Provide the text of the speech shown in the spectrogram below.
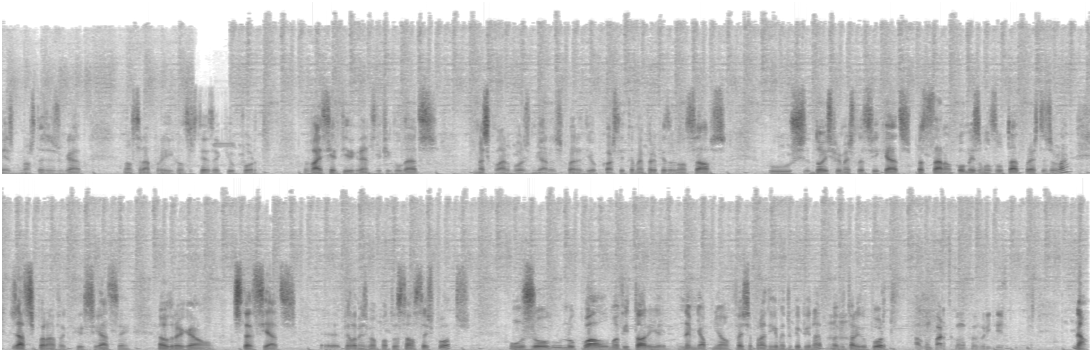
mesmo que não esteja jogado, não será por aí com certeza que o Porto vai sentir grandes dificuldades mas claro, boas melhoras para Diogo Costa e também para Pedro Gonçalves. Os dois primeiros classificados passaram com o mesmo resultado para esta jornada. Já se esperava que chegassem ao Dragão distanciados eh, pela mesma pontuação, 6 pontos. Um jogo no qual uma vitória, na minha opinião, fecha praticamente o campeonato, uhum. uma vitória do Porto. Algum parte com o favoritismo? Não,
